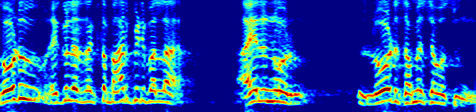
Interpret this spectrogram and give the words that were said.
తోడు రెగ్యులర్ రక్త మార్పిడి వల్ల ఐరన్ లోడ్ సమస్య వస్తుంది.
